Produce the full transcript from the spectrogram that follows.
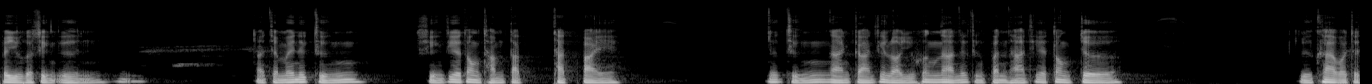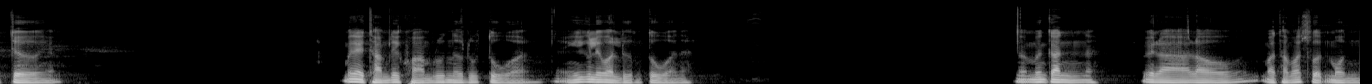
ไปอยู่กับสิ่งอื่น อาจจะไม่นึกถึงสิ่งที่จะต้องทำตัดถัดไป นึกถึงงานการที่รออยู่ข้างหน้า นึกถึงปัญหาที่จะต้องเจอ หรือคาดว่าจะเจอเนี่ยไม่ได้ทำด้วยความรู้เนื้อรู้ตัว อย่างนี้ก็เรียกว่าลืมตัวนะนะเหมือนกันนะเวลาเรามาทำวัดสวดมนต์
